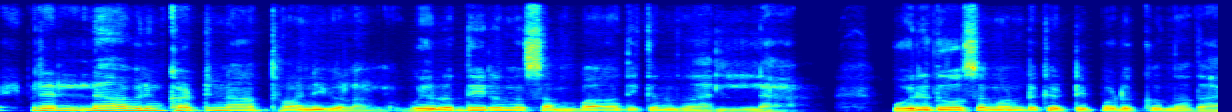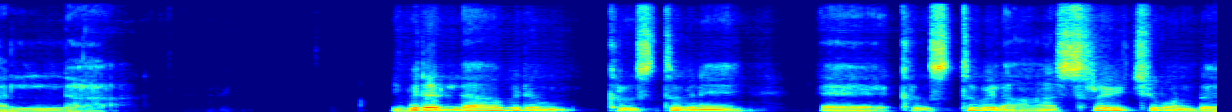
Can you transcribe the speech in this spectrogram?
ഇവരെല്ലാവരും കഠിനാധ്വാനികളാണ്. വെറുതെ ഇരുന്ന് സമ്പാദിക്കുന്നതല്ല. ഒരു ദിവസം കൊണ്ട് കെട്ടിപ്പടുക്കുന്നതല്ല. ഇവരെല്ലാവരും ക്രിസ്തുവിനെ ക്രിസ്തുവിൽ ആശ്രയിച്ചുകൊണ്ട്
